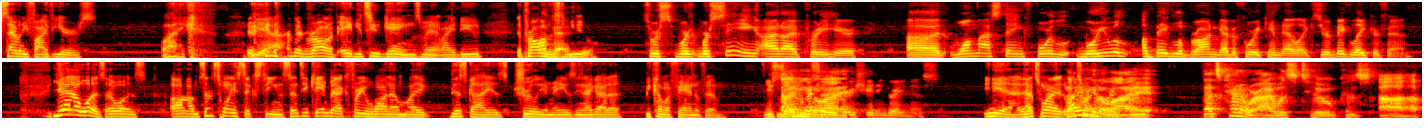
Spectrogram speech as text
75 years. Like, there's Yeah. nothing wrong with 82 games, man, my dude. The problem Okay. is you. So we're, we're, we're seeing eye to eye pretty here. Uh, one last thing for were you a, a big LeBron guy before he came to LA? Because you're a big Laker fan. Yeah, I was. I was. Um, since 2016, since he came back 3-1, I'm like, this guy is truly amazing. I gotta become a fan of him. You Not started even gonna lie. appreciating greatness. Yeah, that's when I. Not That's even gonna lie, knew- that's kind of where I was too. Because uh,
